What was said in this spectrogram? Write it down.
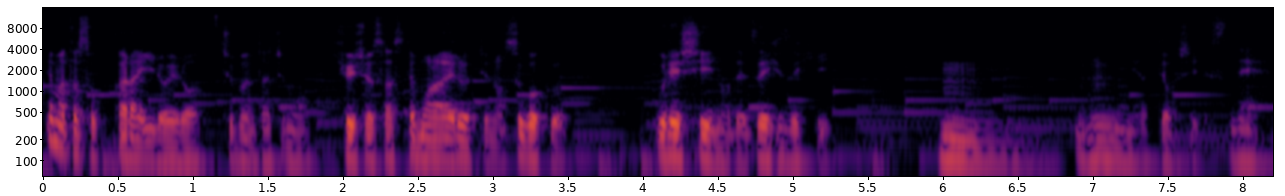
でまたそこからいろいろ自分たちも吸収させてもらえるっていうのはすごく嬉しいのでぜひぜひ、うんうん、やってほしいですね。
